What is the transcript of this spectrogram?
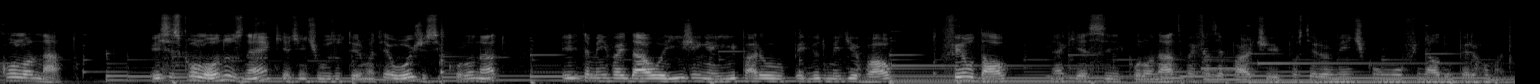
colonato. Esses colonos, né, que a gente usa o termo até hoje, esse colonato, ele também vai dar origem aí para o período medieval feudal né, que esse colonato vai fazer parte posteriormente com o final do Império Romano.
